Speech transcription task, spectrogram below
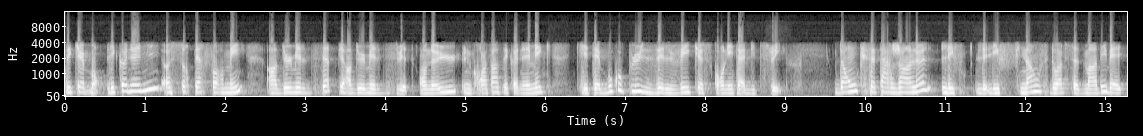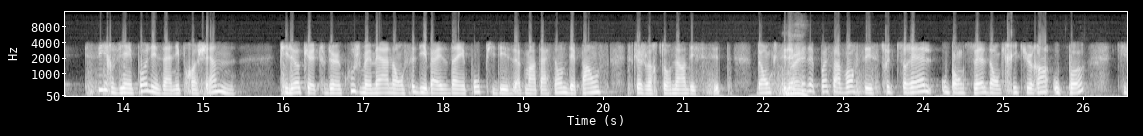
c'est que bon, l'économie a surperformé en 2017 puis en 2018. On a eu une croissance économique qui était beaucoup plus élevée que ce qu'on est habitué. Donc, cet argent-là, les, les finances doivent se demander, ben, s'il revient pas les années prochaines, puis là que tout d'un coup, je me mets à annoncer des baisses d'impôts puis des augmentations de dépenses, est-ce que je vais retourner en déficit? Donc, c'est le fait de ne pas savoir si c'est structurel ou ponctuel, donc récurrent ou pas, qui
